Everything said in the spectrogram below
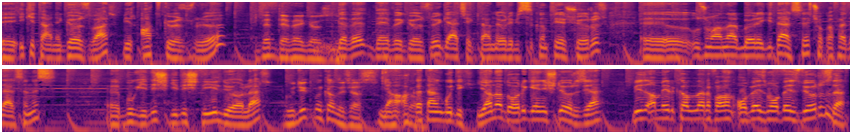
e, iki tane göz var. Bir at gözlüğü, Bir de deve gözlü. deve deve gözlüğü. Gerçekten de öyle bir sıkıntı yaşıyoruz. E, uzmanlar böyle giderse çok affedersiniz e, bu gidiş gidiş değil diyorlar. Güdük mü kalacağız? Ya hakikaten gudik. Yana doğru genişliyoruz ya. Biz Amerikalılara falan obez mobez diyoruz da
